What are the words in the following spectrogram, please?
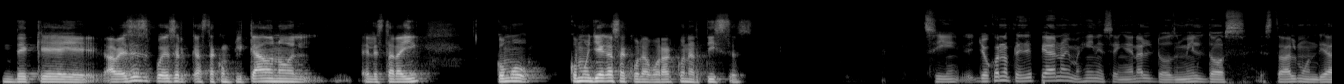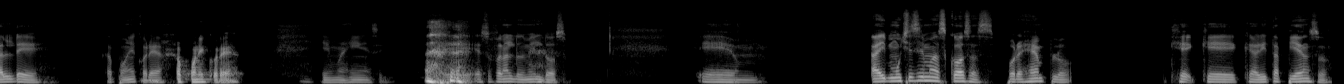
de que a veces puede ser hasta complicado, ¿no? El, el estar ahí. ¿Cómo, cómo llegas a colaborar con artistas? Sí, yo cuando aprendí piano, imagínense, era el 2002, estaba el Mundial de Japón y Corea. Japón y Corea. Imagínense. Eh, eso fue en el 2002. Em, hay muchísimas cosas, por ejemplo, que, que, que ahorita pienso,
